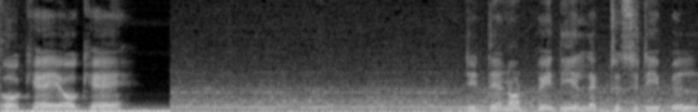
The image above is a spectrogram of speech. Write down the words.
Okay, okay. Did they not pay the electricity bill?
